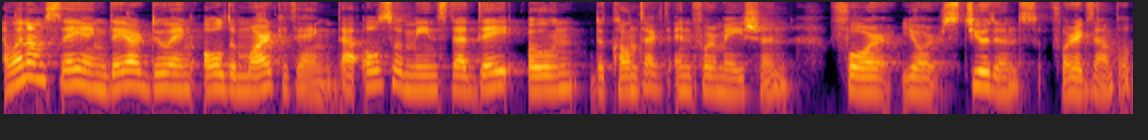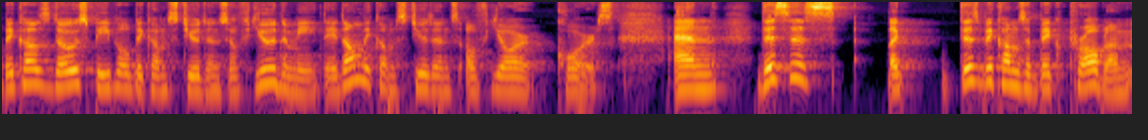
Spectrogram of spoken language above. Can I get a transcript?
and when I'm saying they are doing all the marketing, that also means that they own the contact information for your students, for example, because those people become students of Udemy. They don't become students of your course. And this is like this becomes a big problem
